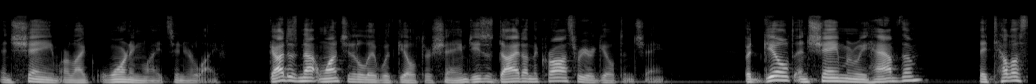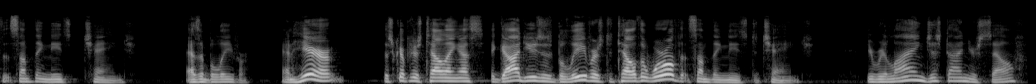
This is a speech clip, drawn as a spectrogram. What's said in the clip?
and shame are like warning lights in your life. God does not want you to live with guilt or shame. Jesus died on the cross for your guilt and shame. But guilt and shame, when we have them, they tell us that something needs to change as a believer. And here, the scripture is telling us that God uses believers to tell the world that something needs to change. You're relying just on yourself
